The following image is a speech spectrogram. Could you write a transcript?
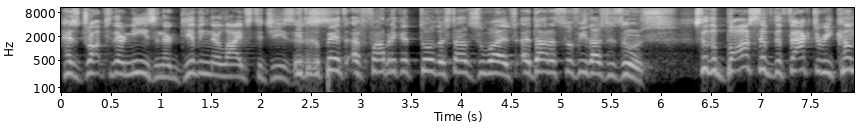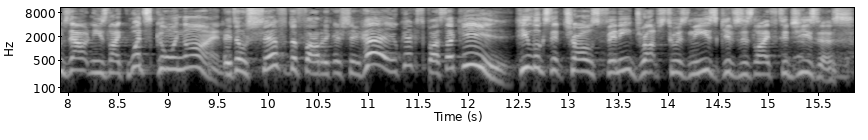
has dropped to their knees and they're giving their lives to Jesus. E de repente a fábrica toda está de joelhos a dar a sua vida a Jesus. So the boss of the factory comes out and he's like, What's going on? Então o chefe da fábrica chega, hey, o que é que se passa aqui? He looks at Charles Finney, drops to his knees, gives his life to Jesus.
